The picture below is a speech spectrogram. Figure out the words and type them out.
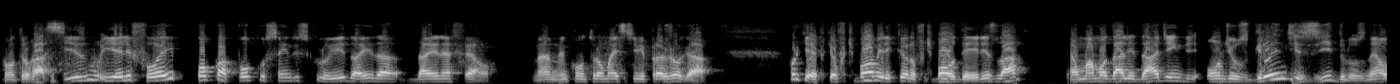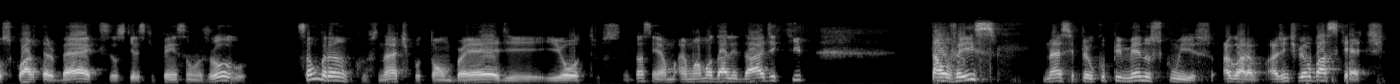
contra o racismo e ele foi pouco a pouco sendo excluído aí da, da NFL. Né? Não encontrou mais time para jogar. Por quê? Porque o futebol americano, o futebol deles lá, é uma modalidade onde os grandes ídolos, né, os quarterbacks, os aqueles que pensam no jogo, são brancos, né? Tipo Tom Brady e outros. Então, assim, é uma, é uma modalidade que talvez né, se preocupe menos com isso. Agora, a gente vê o basquete.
